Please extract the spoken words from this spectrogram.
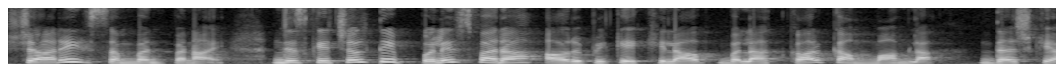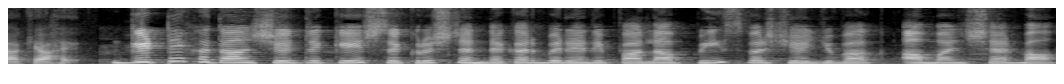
शारीरिक संबंध बनाए, जिसके चलते पुलिस द्वारा आरोपी के खिलाफ बलात्कार का मामला दर्ज किया गया है। गिट्टी खदान क्षेत्र के श्री कृष्ण नगर में रहने वाला 20 वर्षीय युवक अमन शर्मा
